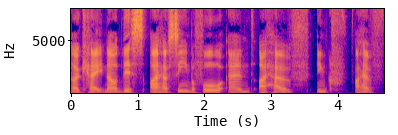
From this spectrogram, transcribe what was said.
Okay, now this I have seen before, and I have inc- I have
